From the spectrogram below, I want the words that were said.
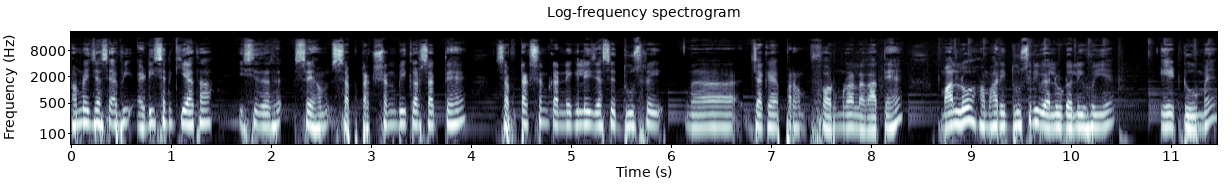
हमने जैसे अभी एडिशन किया था, इसी तरह से हम सब्ट्रैक्शन भी कर सकते हैं। सब्ट्रैक्शन करने के लिए जैसे दूसरी जगह पर हम फॉर्मूला लगाते हैं। मान लो हमारी दूसरी वैल्यू डली हुई है ए टू में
